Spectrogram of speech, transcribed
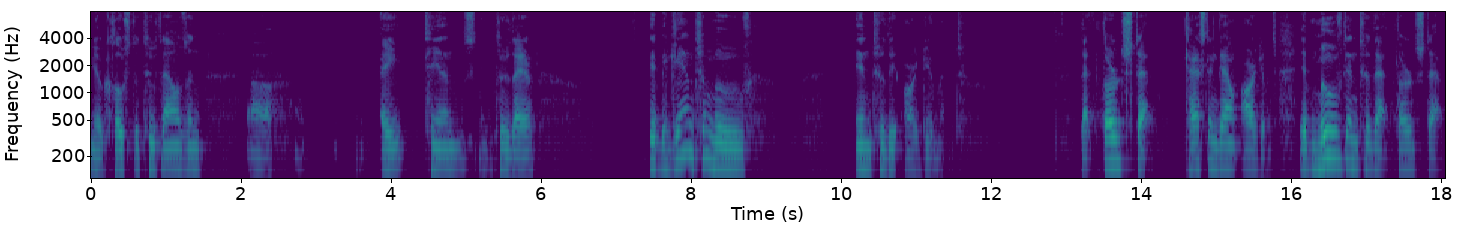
you know, close to 2008, uh, 10 through there, it began to move into the argument. That third step, casting down arguments, it moved into that third step.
